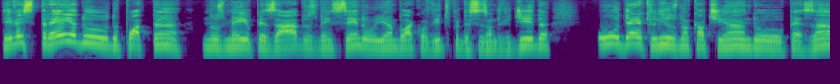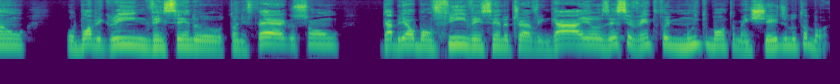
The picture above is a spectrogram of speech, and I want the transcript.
Teve a estreia do, do Poitin nos meio pesados, vencendo o Ian Blakovic por decisão dividida. O Derek Lewis nocauteando o Pezão o Bob Green vencendo o Tony Ferguson, Gabriel Bonfim vencendo o Trevin Giles. Esse evento foi muito bom também, cheio de luta boa.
